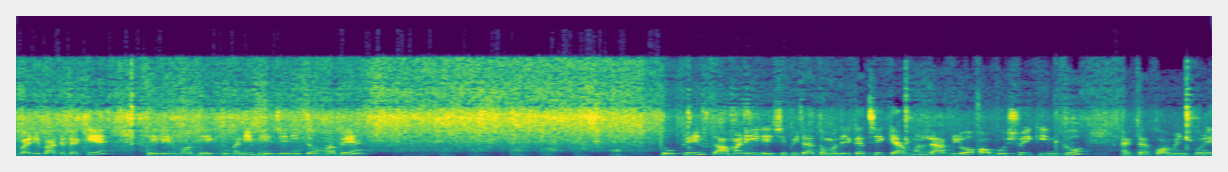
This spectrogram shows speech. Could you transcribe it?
এবারে বাটাটাকে তেলের মধ্যে একটুখানি ভেজে নিতে হবে। তো ফ্রেন্ডস আমার এই রেসিপিটা তোমাদের কাছে কেমন লাগল অবশ্যই কিন্তু একটা কমেন্ট করে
